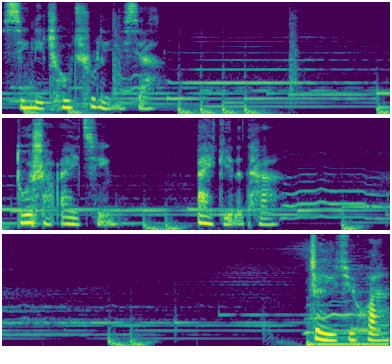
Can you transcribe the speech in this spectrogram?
心里抽搐了一下。多少爱情败给了他？这一句话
